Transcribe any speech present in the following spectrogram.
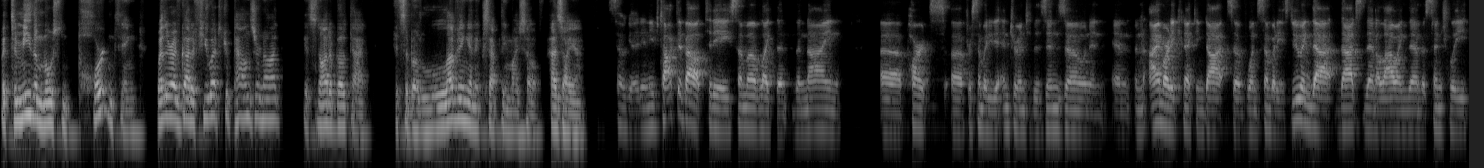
But to me, the most important thing, whether I've got a few extra pounds or not, it's not about that. It's about loving and accepting myself as I am. So good. And you've talked about today some of like the the nine uh, parts uh, for somebody to enter into the Zen zone, and and and I'm already connecting dots of when somebody's doing that. That's then allowing them essentially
